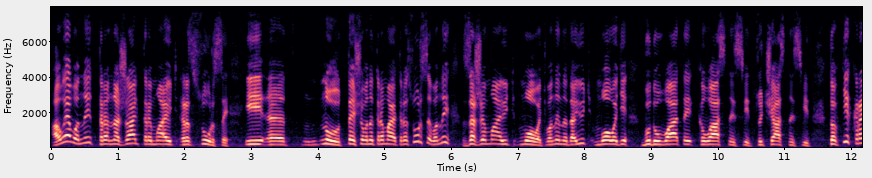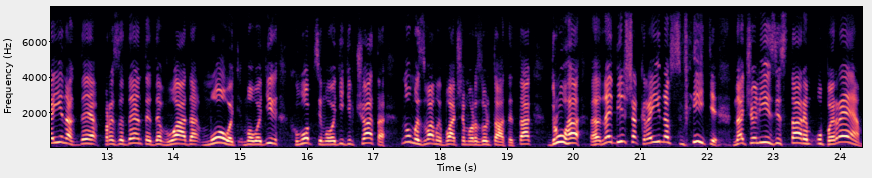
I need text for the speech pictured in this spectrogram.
але вони на жаль тримають ресурси, і е, ну те, що вони тримають ресурси, вони зажимають молодь. Вони не дають молоді будувати класний світ, сучасний світ. То в тих країнах, де президенти, де влада, молодь, молоді хлопці, молоді дівчата. Ну ми з вами бачимо результати. Так, друга е, найбільша країна в світі на чолі зі старим уперем.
